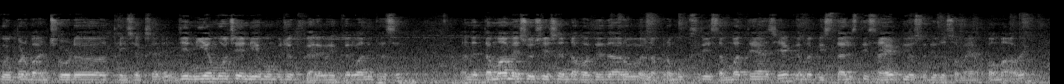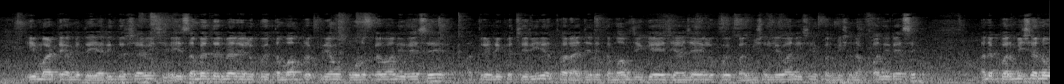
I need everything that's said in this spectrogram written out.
કોઈ પણ બાંધછોડ થઈ શકશે નહીં. જે નિયમો છે એ નિયમો મુજબ કાર્યવાહી કરવાની થશે. અને તમામ એસોસિએશનના હોદ્દેદારો, એના પ્રમુખશ્રી સંમત થયા છે કે અમને પિસ્તાલીસથી સાઠ દિવસ સુધીનો સમય આપવામાં આવે. એ માટે અમે તૈયારી દર્શાવી છે. એ સમય દરમિયાન એ લોકોએ તમામ પ્રક્રિયાઓ પૂર્ણ કરવાની રહેશે. અત્રેની કચેરીએ અથવા રાજ્યની તમામ જગ્યાએ જ્યાં જ્યાં એ લોકોએ પરમિશન લેવાની છે, પરમિશન આપવાની રહેશે અને પરમિશનો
